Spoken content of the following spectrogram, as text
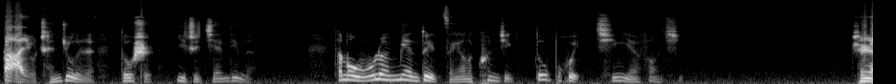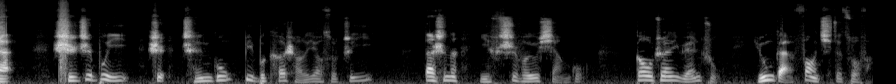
大有成就的人都是意志坚定的。他们无论面对怎样的困境，都不会轻言放弃。诚然，矢志不移是成功必不可少的要素之一。但是呢，你是否有想过，高瞻远瞩、勇敢放弃的做法，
